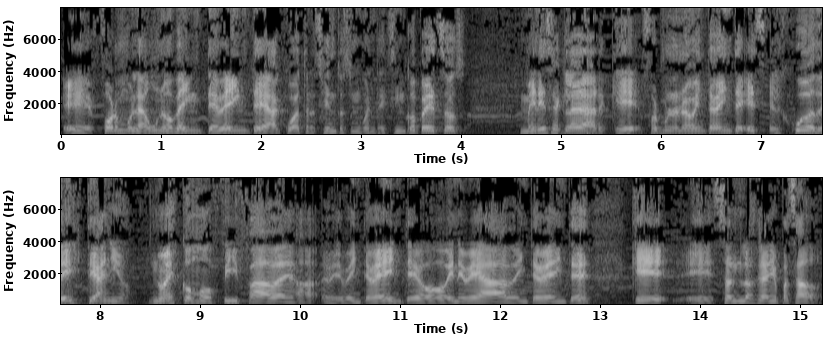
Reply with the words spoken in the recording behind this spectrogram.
eh, Fórmula 1 2020 a 455 pesos. Merece aclarar que Fórmula 1 2020 es el juego de este año. No es como FIFA eh, 2020 o NBA 2020 que eh, son los del año pasado.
